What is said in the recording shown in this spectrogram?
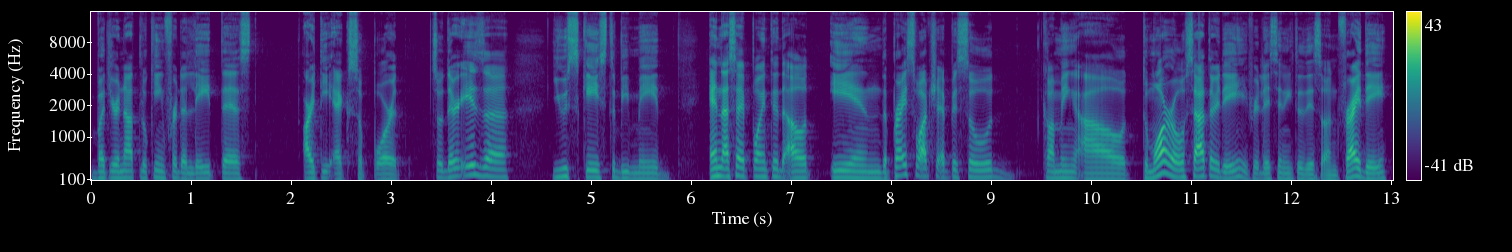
but you're not looking for the latest RTX support. So there is a use case to be made. And as I pointed out in the Price Watch episode coming out tomorrow, Saturday, if you're listening to this on Friday,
